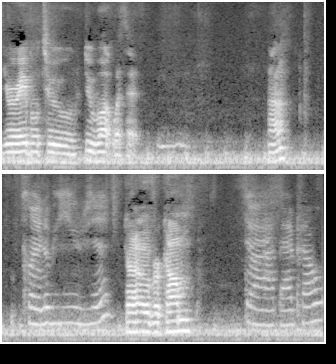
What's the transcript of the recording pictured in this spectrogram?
You're able to do what with it? Huh? Kind of use it. Kind of overcome The bad power.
